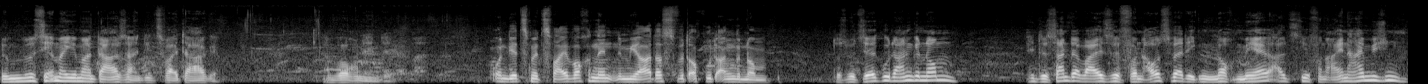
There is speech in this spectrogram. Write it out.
wir müssen ja immer jemand da sein, die zwei Tage am Wochenende. Und jetzt mit zwei Wochenenden im Jahr, das wird auch gut angenommen. Das wird sehr gut angenommen. Interessanterweise von Auswärtigen noch mehr als hier von Einheimischen.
